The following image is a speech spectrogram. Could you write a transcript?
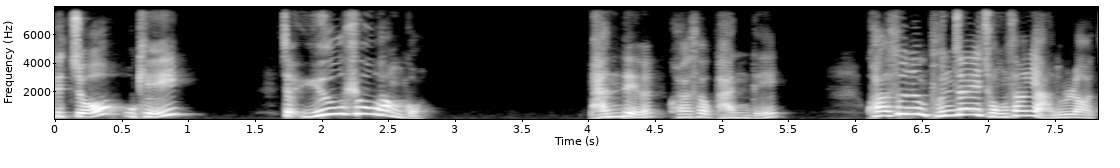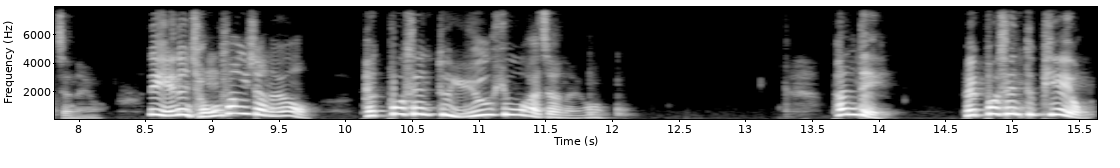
됐죠? 오케이. 자, 유효한 거. 반대, 과수 반대. 과수는 분자의 정상이 안 올라갔잖아요. 근데 얘는 정상이잖아요. 100% 유효하잖아요. 반대, 100% 피해형.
